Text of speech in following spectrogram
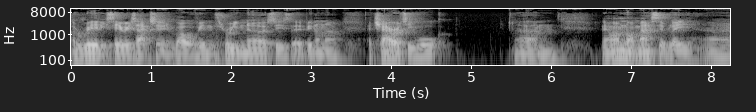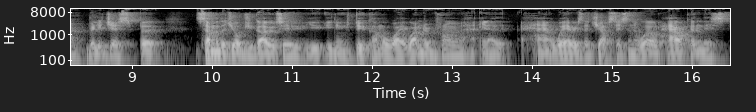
a really serious accident involving three nurses that had been on a, a charity walk. Um, now, I'm not massively uh, religious, but some of the jobs you go to, you, you do come away wondering from, you know, how, where is the justice in the world? How can this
